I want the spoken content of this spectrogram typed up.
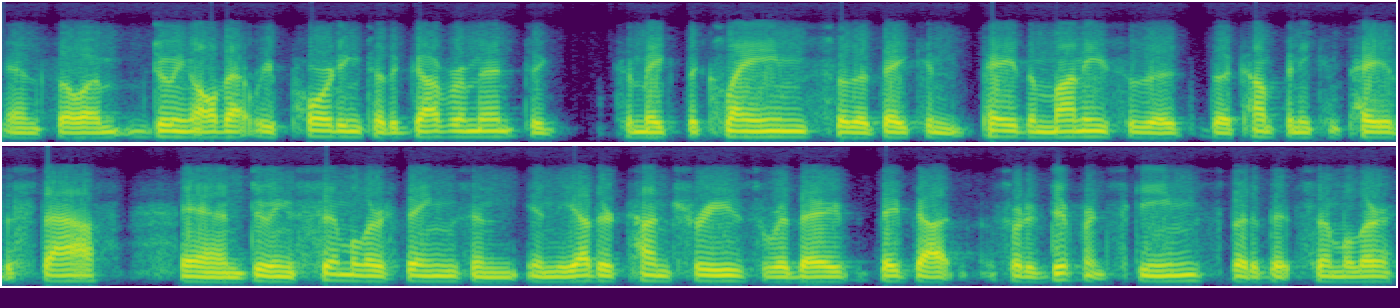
and so I'm doing all that reporting to the government to to make the claims so that they can pay the money so that the company can pay the staff and doing similar things in, in the other countries where they they've got sort of different schemes but a bit similar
